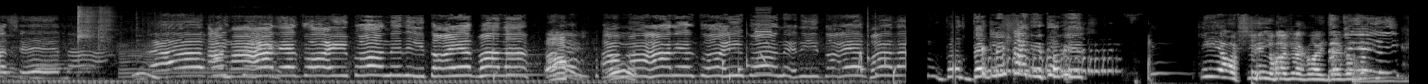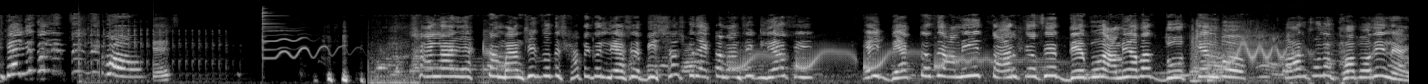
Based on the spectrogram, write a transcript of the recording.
আসে না। আমার জৈবন হৃদয়ে ভরা আমার জৈবন হৃদয়ে ভরা। দেখলি জানি তুমি? কি অশ্লীল ভাষা কয় দেখো তো। শালা, একটা মানসিক যদি সাথে করে লিয়ে আসে, বিশ্বাস করে একটা মানসিক লিয়ে আসি, এই ব্যাগটা যে আমি তার কাছে দেব, আমি আবার দুধ কিনবো, তার কোনো খবরই নাই।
